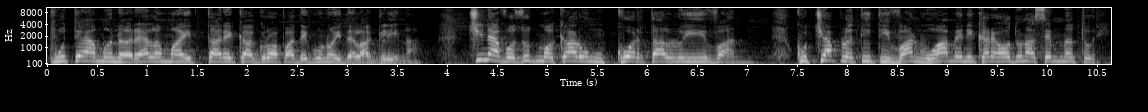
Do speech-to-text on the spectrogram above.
putea mânăreală mai tare ca groapa de gunoi de la Glina Cine a văzut măcar un cort al lui Ivan? Cu ce a plătit Ivan oamenii care au adunat semnături?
